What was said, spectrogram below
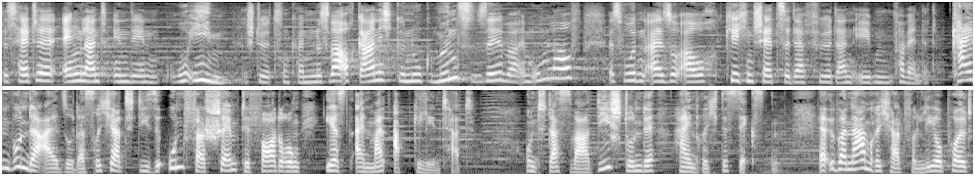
Das hätte England in den Ruin stürzen können. Es war auch gar nicht genug Münzsilber im Umlauf. Es wurden also auch Kirchenschätze dafür dann eben verwendet. Kein Wunder also, dass Richard diese unverschämte Forderung erst einmal abgelehnt hat. Und das war die Stunde Heinrich VI. Er übernahm Richard von Leopold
